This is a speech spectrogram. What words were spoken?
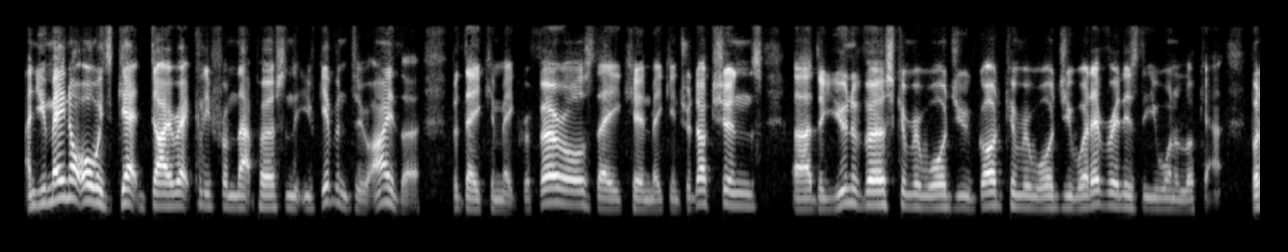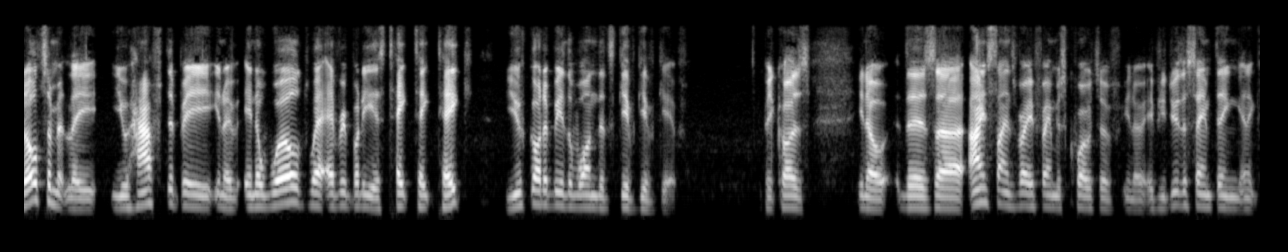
And you may not always get directly from that person that you've given to either, but they can make referrals, they can make introductions, uh, the universe can reward you, God can reward you, whatever it is that you want to look at. But ultimately, you have to be, you know, in a world where everybody is take, take, take, you've got to be the one that's give, give, give. Because you know, there's uh, Einstein's very famous quote of, you know, if you do the same thing and,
